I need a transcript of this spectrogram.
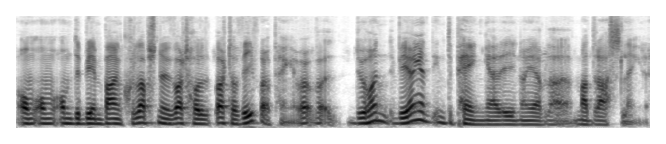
om, om, om det blir en bankkollaps nu, vart har, vart har vi våra pengar? Du har, vi har inte pengar i någon jävla madrass längre.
